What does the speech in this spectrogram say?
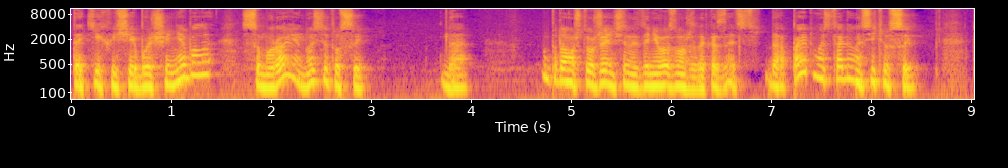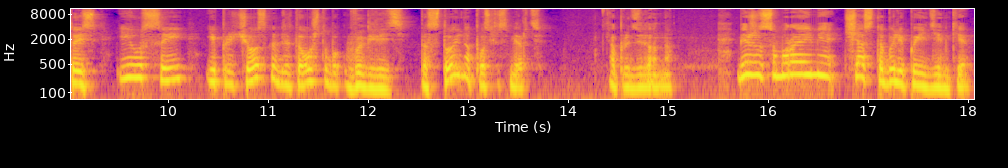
таких вещей больше не было, самураи носят усы. Да. Ну, потому что у женщин это невозможно доказать. Да, поэтому стали носить усы. То есть и усы, и прическа для того, чтобы выглядеть достойно после смерти. Определенно. Между самураями часто были поединки.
